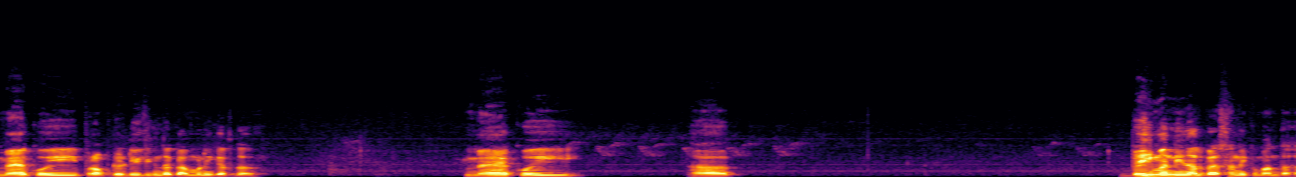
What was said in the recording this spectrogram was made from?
ਮੈਂ ਕੋਈ ਪ੍ਰਾਪਰਟੀ ਡੀਲਿੰਗ ਦਾ ਕੰਮ ਨਹੀਂ ਕਰਦਾ। ਮੈਂ ਕੋਈ ਬੇਈਮਾਨੀ ਨਾਲ ਪੈਸਾ ਨਹੀਂ ਕਮਾਉਂਦਾ।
